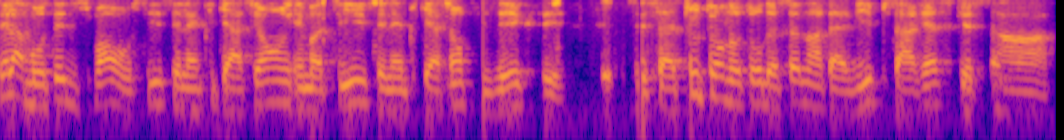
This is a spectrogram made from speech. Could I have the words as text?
c'est la beauté du sport aussi, c'est l'implication émotive, c'est l'implication physique, c'est, ça tout tourne autour de ça dans ta vie, puis ça reste que ça,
